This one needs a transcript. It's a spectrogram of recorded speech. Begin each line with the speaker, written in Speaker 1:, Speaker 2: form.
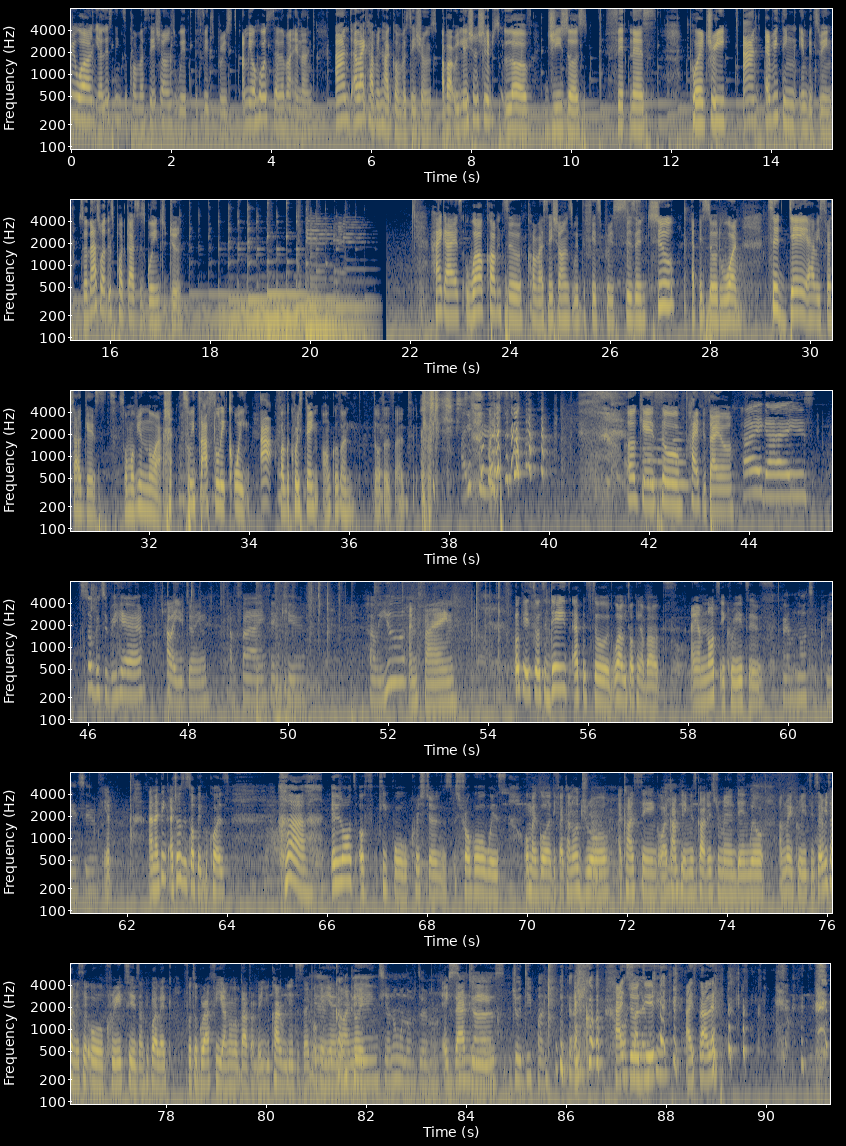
Speaker 1: everyone. You're listening to Conversations with the Fit Priest. I'm your host, Selema Enang, and I like having hard conversations about relationships, love, Jesus, fitness, poetry, and everything in between. So that's what this podcast is going to do. Hi, guys. Welcome to Conversations with the Fit Priest, Season 2, Episode 1. Today, I have a special guest. Some of you know her, Twitter Slick Queen. Ah, for the Christian uncles and daughters. And
Speaker 2: Are you serious?
Speaker 1: okay, so hi, Fisayo.
Speaker 2: Hi guys. So good to be here.
Speaker 1: How are you doing?
Speaker 2: I'm fine, thank you. How are you?
Speaker 1: I'm fine. Okay, so today's episode, what are we talking about? I am not a creative.
Speaker 2: I am not a creative.
Speaker 1: Yep. And I think I chose this topic because huh, a lot of people, Christians, struggle with, oh my God, if I cannot draw, I can't sing, or I can't play a musical instrument, then, well, I'm not a creative. So every time they say, oh, creatives, and people are like, photography and all of that, and then you can't relate. It's like, okay, yeah,
Speaker 2: you
Speaker 1: no,
Speaker 2: can
Speaker 1: I'm not.
Speaker 2: paint. You're not one of them.
Speaker 1: Exactly.
Speaker 2: Singers, and
Speaker 1: Hi, Jody. Hi, Salem.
